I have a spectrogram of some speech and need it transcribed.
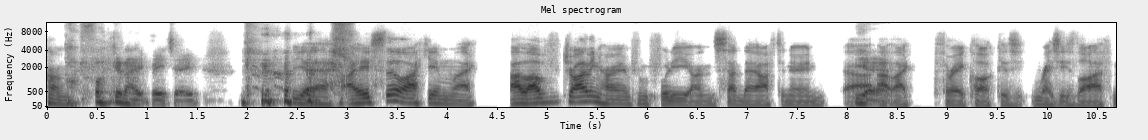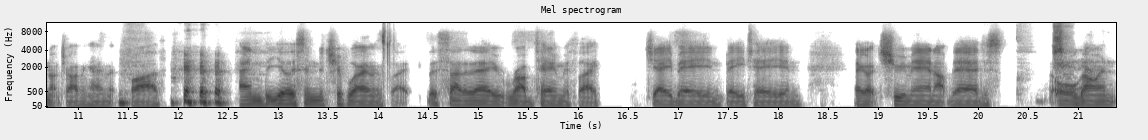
um, I fucking hate BT. yeah, I used to like him. Like, I love driving home from footy on Sunday afternoon uh, Yeah. at like three o'clock because Resi's life, not driving home at five. and you listen to Triple M, it's like the Saturday rub team with like JB and BT, and they got Chew Man up there, just all going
